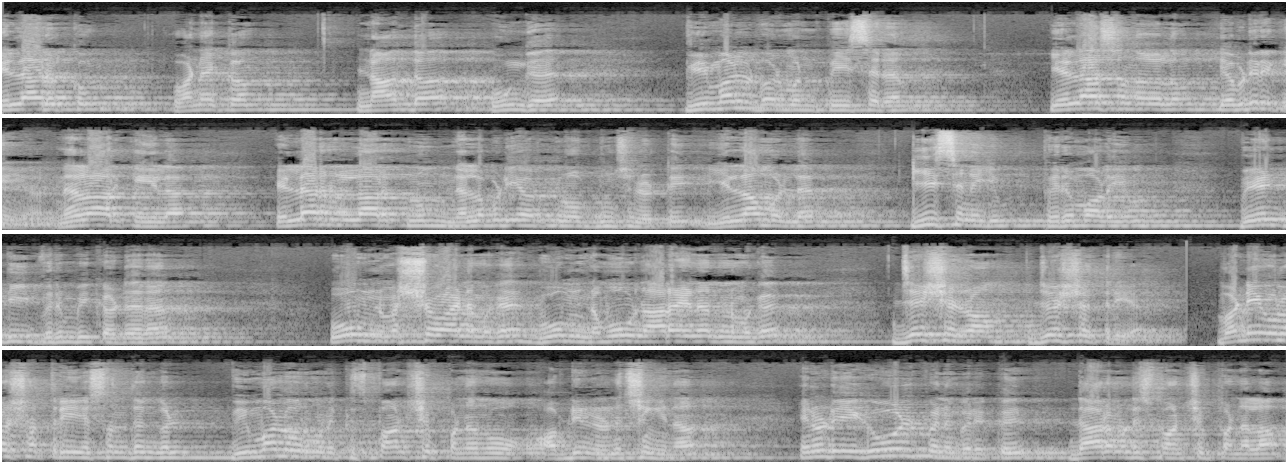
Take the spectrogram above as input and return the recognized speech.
எல்லாருக்கும் வணக்கம். நான் தான் உங்கள் விமல் வர்மன் பேசுகிறேன் எல்லா சொந்தங்களும் எப்படி இருக்கீங்க? நல்லா இருக்கீங்களா? எல்லாரும் நல்லா இருக்கணும் நல்லபடியாக இருக்கணும் அப்படின்னு சொல்லிட்டு எல்லாம் வல்ல ஈசனையும் பெருமாளையும் வேண்டி விரும்பி கட்டுறேன். ஓம் நம சிவாய நமக ஓம் நமோ நாராயணர் நமக. ஜெய் ஸ்ரீராம் ஜெய் சத்ரியா வணிகுல சத்திரிய சொந்தங்கள் விமல் ஒருவனுக்கு ஸ்பான்ஷிப் பண்ணணும் அப்படின்னு நினச்சிங்கன்னா என்னுடைய கூகுள் பே நம்பருக்கு தாராளமாக ஸ்பான்ஷிப் பண்ணலாம்.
